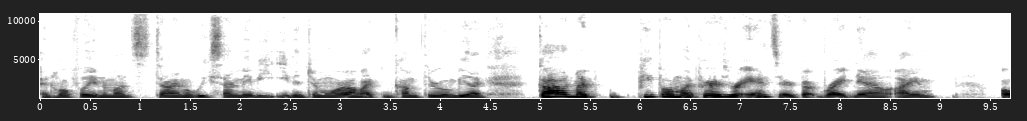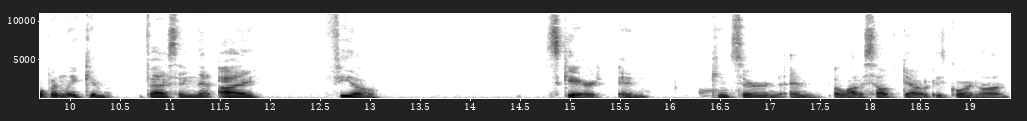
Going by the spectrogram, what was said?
And hopefully, in a month's time, a week's time, maybe even tomorrow, I can come through and be like, God, my people, my prayers were answered. But right now, I am openly confessing that I feel scared and concerned, and a lot of self doubt is going on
